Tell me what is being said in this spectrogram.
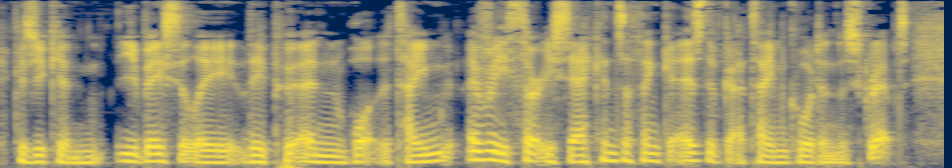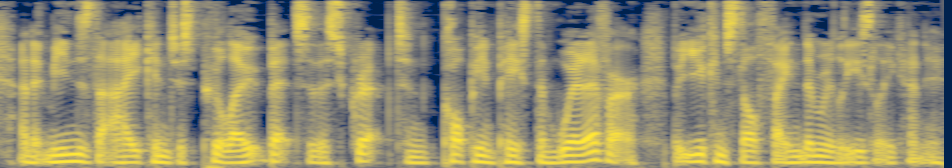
Because you can, you basically, they put in what the time, every 30 seconds, I think it is, they've got a time code in the script. And it means that I can just pull out bits of the script and copy and paste them wherever, but you can still find them really easily, can't you?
